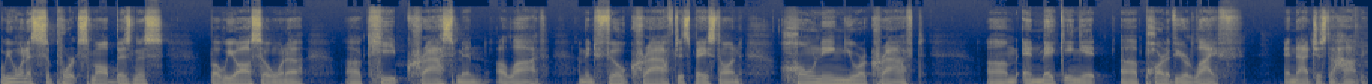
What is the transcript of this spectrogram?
we want to support small business, but we also want to uh, keep craftsmen alive. I mean, Fieldcraft is based on honing your craft um, and making it uh, part of your life and not just a hobby.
